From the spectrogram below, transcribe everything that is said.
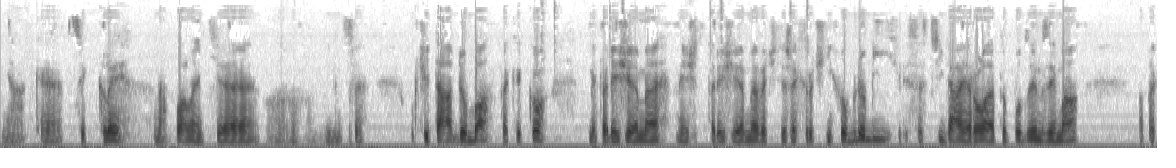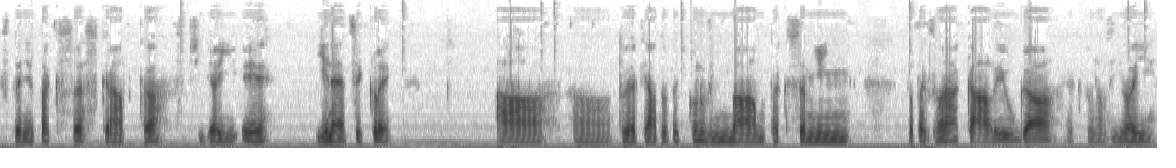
nějaké cykly na planetě, mění se určitá doba, tak jako my tady žijeme, my tady žijeme ve čtyřech ročních obdobích, kdy se střídá jaro, léto, podzim, zima, a tak stejně tak se zkrátka střídají i jiné cykly. A, to, jak já to teď vnímám, tak se mění ta takzvaná Kali Yuga, jak to nazývají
